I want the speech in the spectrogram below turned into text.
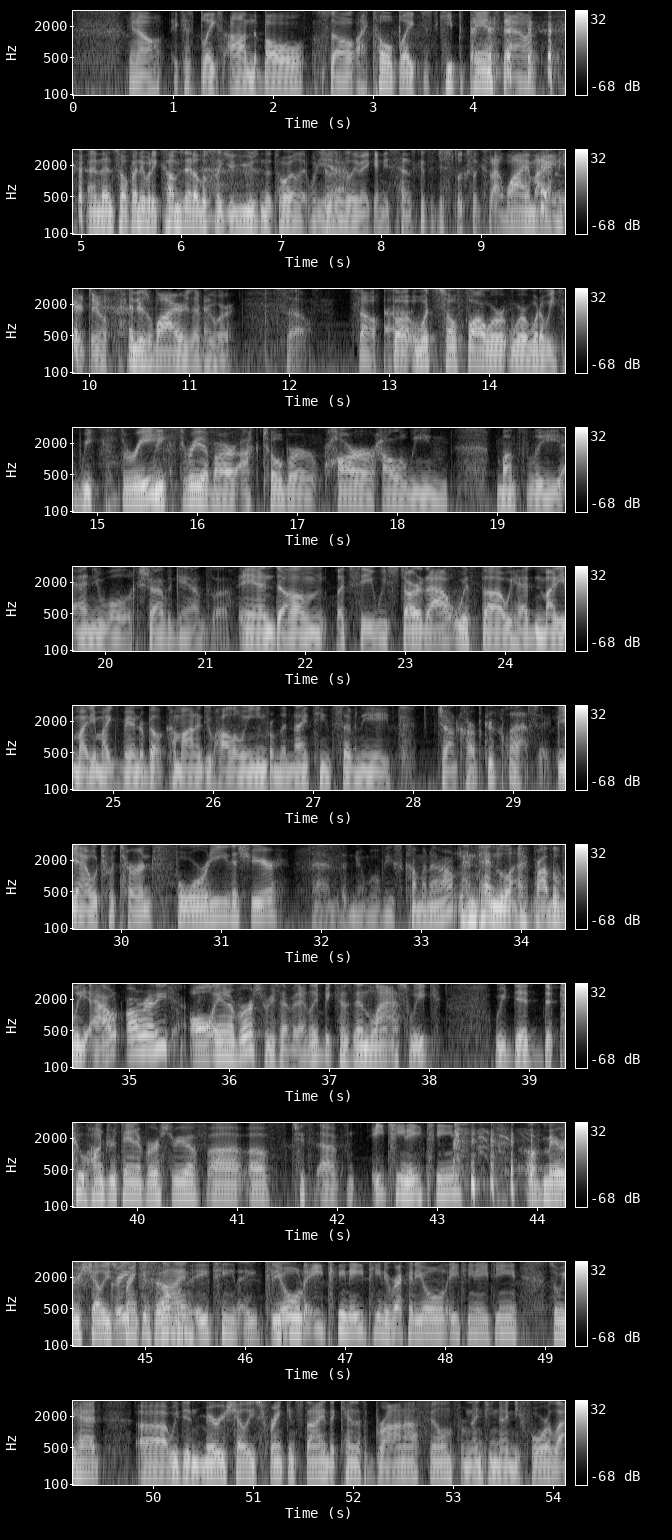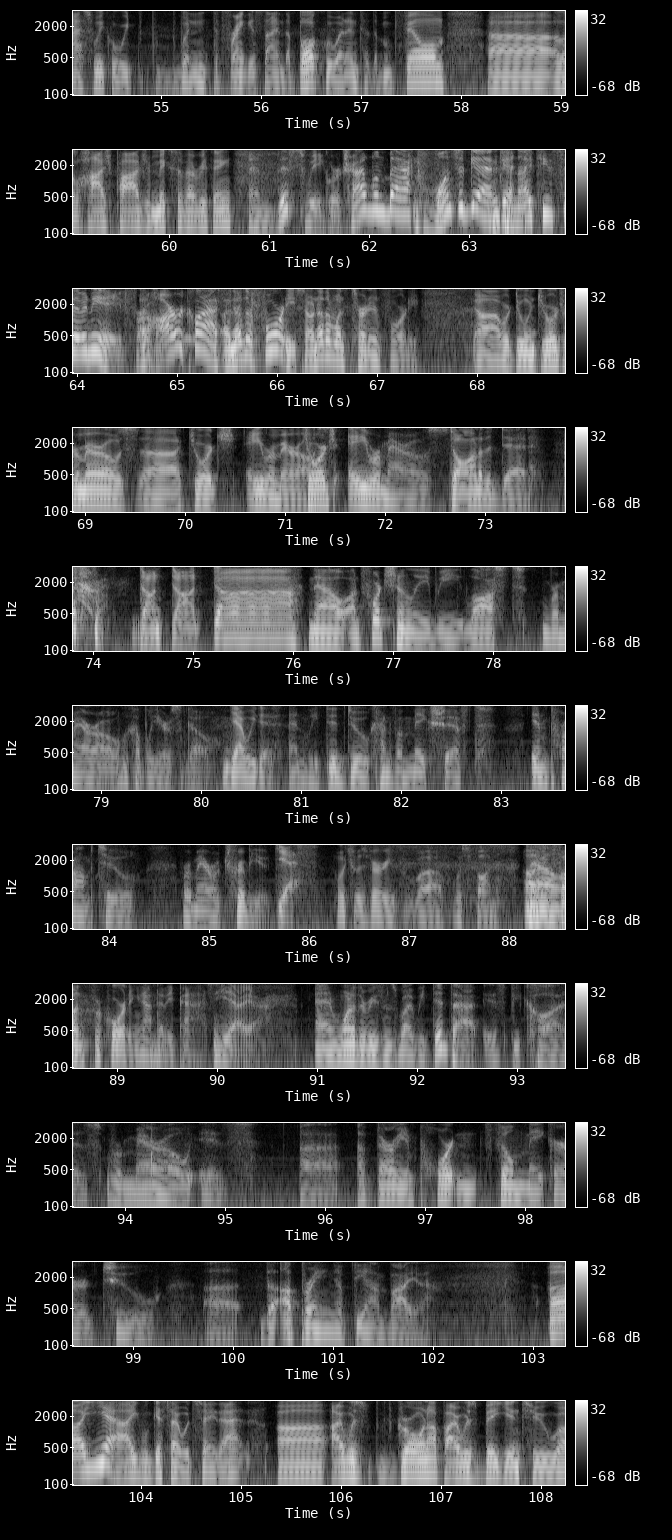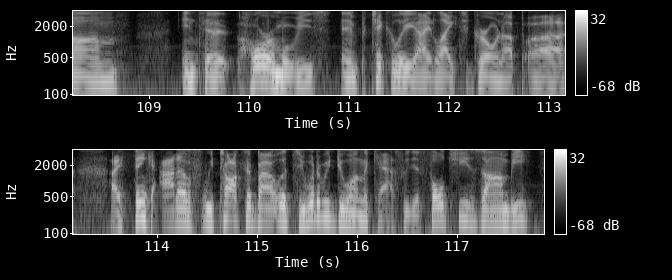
you know, because Blake's on the bowl. So I told Blake just to keep your pants down. and then so if anybody comes in, it looks like you're using the toilet, which doesn't really make any sense because it just looks like, why am I in here too? And there's wires everywhere. So So, but what's so far, we're, we're, what are we, week three? week three of our October horror Halloween monthly annual extravaganza. And um, let's see, we started out with uh, we had Mighty Mighty Mike Vanderbilt come on and do Halloween. From the 1978 John Carpenter classic. yeah, which would turn forty this year, And the new movie's coming out. and then la- Probably out already. all anniversaries evidently because then last week we did the 200th anniversary of uh, of, two, of 1818 of Mary Shelley's Great Frankenstein. film of 1818. the old 1818, the wreck of the old 1818. So we had, uh, we did Mary Shelley's Frankenstein, the Kenneth Branagh film from 1994 last week, where we went into Frankenstein, the book, we went into the film, uh, a little hodgepodge, a mix of everything. And this week we're traveling back once again to Yes. 1978 for a horror classic. Another 40, so another one's turning 40. Uh, we're doing George Romero's, uh, George A. Romero's George A. Romero's. Dawn of the Dead. dun dun dun. Now, unfortunately, we lost Romero a couple years ago, Yeah, we did. and we did do kind of a makeshift, impromptu Romero tribute. Yes, which was very uh, was fun. Uh, I mean, Now- fun recording. Not that he passed. Yeah, yeah. And one of the reasons why we did that is because Romero is uh, a very important filmmaker to uh, the upbringing of Dion Baya. Uh, yeah, I guess I would say that. Uh, I was growing up. I was big into um, into horror movies, and particularly I liked growing up. Uh, I think out of we talked about. Let's see, what did we do on the cast? We did Fulci's Zombie.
